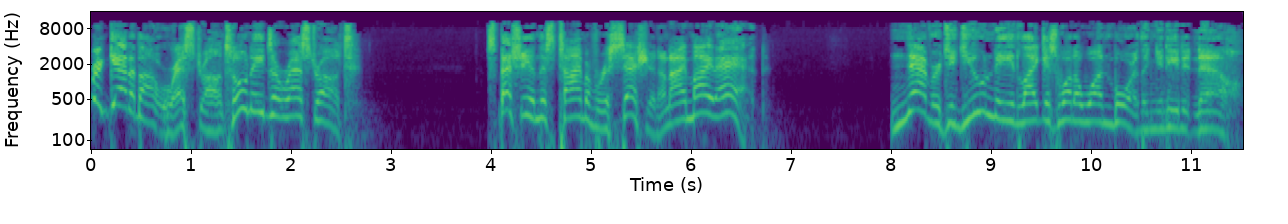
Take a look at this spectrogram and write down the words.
Forget about restaurants. Who needs a restaurant? Especially in this time of recession, and I might add, never did you need Leykis 101 more than you need it now.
